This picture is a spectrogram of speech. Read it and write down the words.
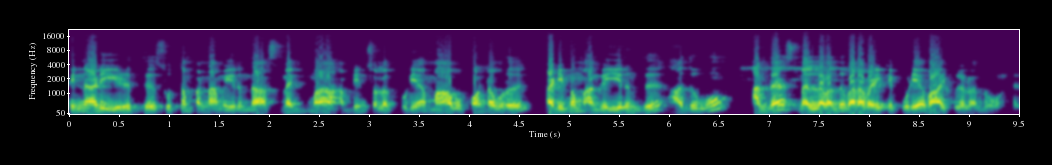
பின்னாடி இழுத்து சுத்தம் பண்ணாம இருந்தா ஸ்மெக்மா அப்படின்னு சொல்லக்கூடிய மாவு போன்ற ஒரு படிமம் அங்க இருந்து அதுவும் அந்த ஸ்மெல்ல வந்து வரவழைக்கக்கூடிய வாய்ப்புகள் வந்து உண்டு.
